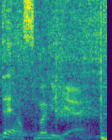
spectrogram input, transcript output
Dance Mania.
